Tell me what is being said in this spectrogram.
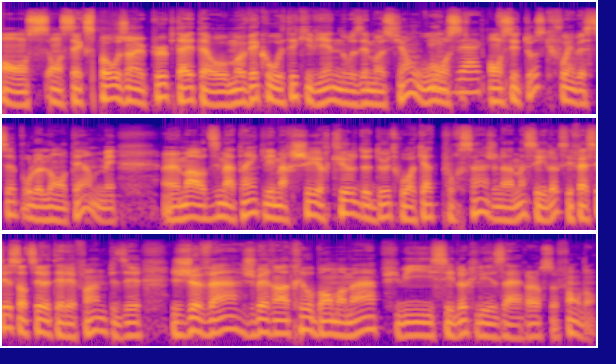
on, s'expose un peu peut-être au mauvais côté qui vient de nos émotions, où on, on sait tous qu'il faut investir pour le long terme, mais un mardi matin que les marchés reculent de 2, 3, 4% généralement, c'est là que c'est facile sortir le téléphone puis dire je vends, je vais rentrer au bon moment, puis c'est là que les erreurs se font. Donc,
